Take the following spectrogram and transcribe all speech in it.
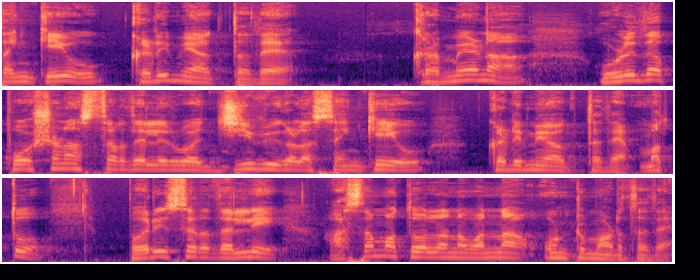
ಸಂಖ್ಯೆಯು ಕಡಿಮೆಯಾಗ್ತದೆ ಕ್ರಮೇಣ ಉಳಿದ ಪೋಷಣಾ ಸ್ತರದಲ್ಲಿರುವ ಜೀವಿಗಳ ಸಂಖ್ಯೆಯು ಕಡಿಮೆಯಾಗ್ತದೆ ಮತ್ತು ಪರಿಸರದಲ್ಲಿ ಅಸಮತೋಲನವನ್ನು ಉಂಟು ಮಾಡುತ್ತದೆ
